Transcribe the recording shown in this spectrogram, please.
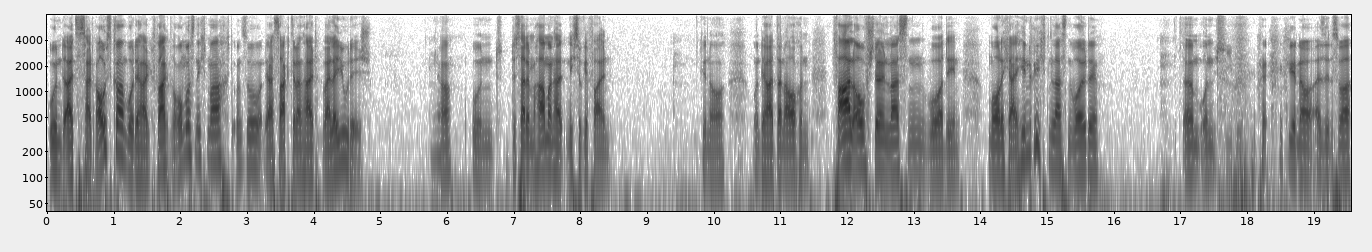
Und als es halt rauskam, wurde er halt gefragt, warum er es nicht macht und so. Und er sagte dann halt, weil er Jude ist. Ja. Und das hat dem Haman halt nicht so gefallen. Genau. Und er hat dann auch einen Pfahl aufstellen lassen, wo er den Mordechai hinrichten lassen wollte. Ähm, und genau, also das war,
